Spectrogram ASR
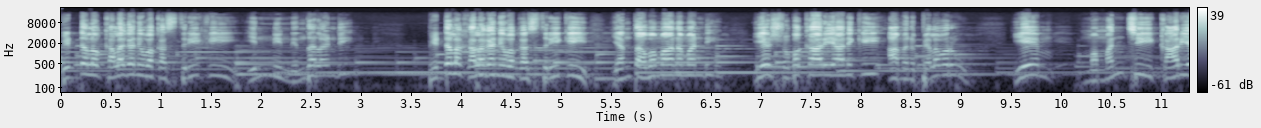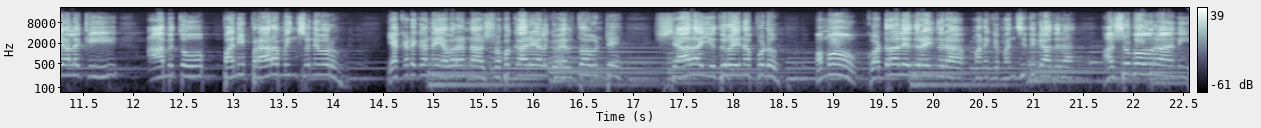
బిడ్డలు కలగని ఒక స్త్రీకి ఎన్ని నిందలండి? బిడ్డలు కలగని ఒక స్త్రీకి ఎంత అవమానమండి? ఏ శుభకార్యానికి ఆమెను పిలవరు ఏ మ- మంచి కార్యాలకి ఆమెతో పని ప్రారంభించనివ్వరు. ఎక్కడికన్నా ఎవరన్నా శుభకార్యాలకు వెళ్తూ ఉంటే శారా ఎదురైనప్పుడు అమ్మో గొడ్రాలు ఎదురైందిరా మనకి మంచిది కాదురా అశుభంరా అని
